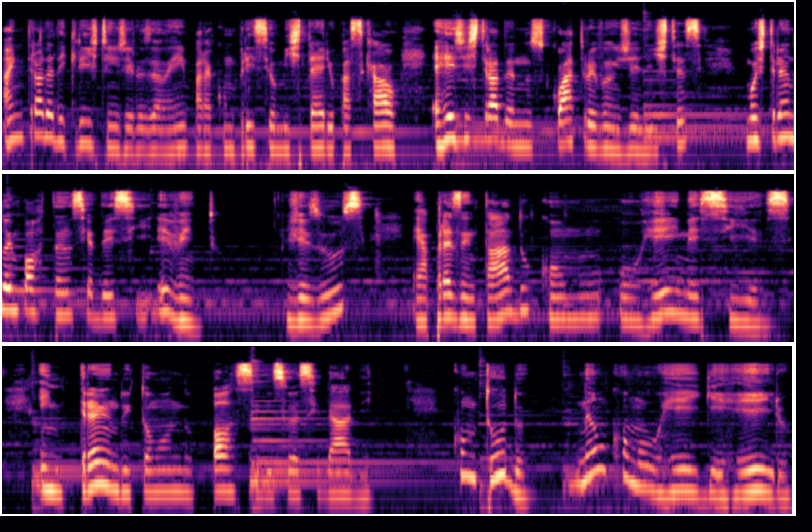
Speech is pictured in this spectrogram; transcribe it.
A entrada de Cristo em Jerusalém para cumprir seu mistério pascal é registrada nos quatro evangelistas, mostrando a importância desse evento. Jesus é apresentado como o Rei Messias, entrando e tomando posse de sua cidade. Contudo, não como o rei guerreiro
